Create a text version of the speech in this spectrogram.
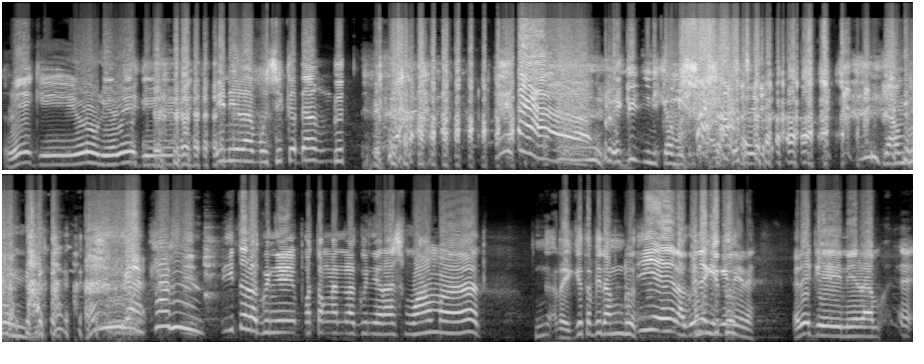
Reggae, reggae, reggae. Inilah musik kedangdut. Reggae ini kamu Nyambung. Enggak. Itu lagunya potongan lagunya Ras Muhammad. Enggak reggae tapi dangdut. Iya, lagunya kayak gitu? gini nih. Reggae inilah eh,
